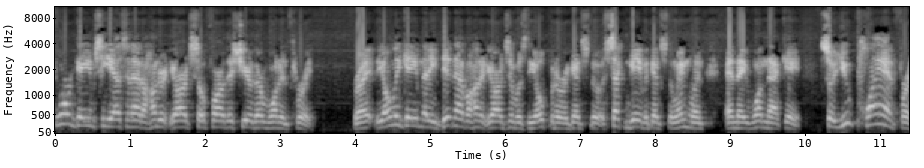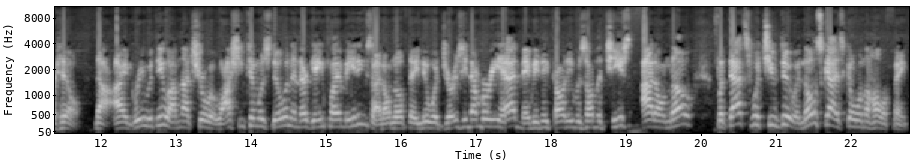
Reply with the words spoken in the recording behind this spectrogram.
four games he hasn't had 100 yards so far this year, they're one and three. Right. The only game that he didn't have 100 yards in was the opener against the second game against New England, and they won that game. So you plan for Hill. Now, I agree with you. I'm not sure what Washington was doing in their game plan meetings. I don't know if they knew what jersey number he had. Maybe they thought he was on the Chiefs. I don't know. But that's what you do. And those guys go in the Hall of Fame.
